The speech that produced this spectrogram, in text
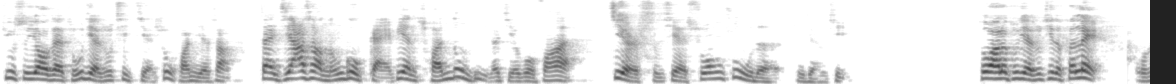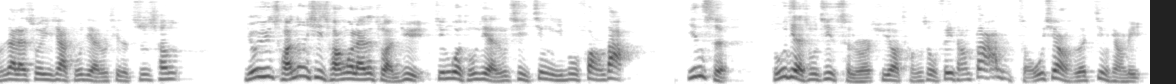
就是要在主减速器减速环节上。再加上能够改变传动比的结构方案，继而实现双速的主减速器。说完了主减速器的分类，我们再来说一下主减速器的支撑。由于传动系传过来的转距经过主减速器进一步放大，因此主减速器齿轮需要承受非常大的轴向和径向力。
